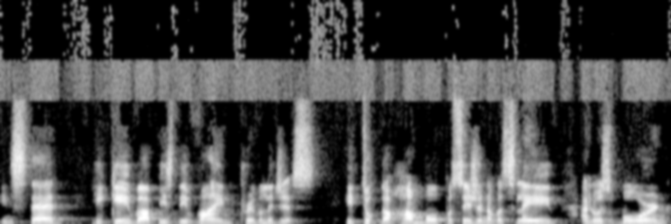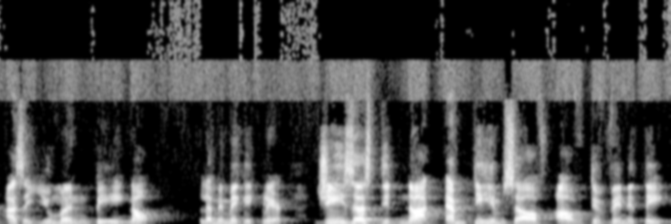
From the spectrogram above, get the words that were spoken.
Instead, he gave up his divine privileges. He took the humble position of a slave and was born as a human being. Now, let me make it clear. Jesus did not empty himself of divinity.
